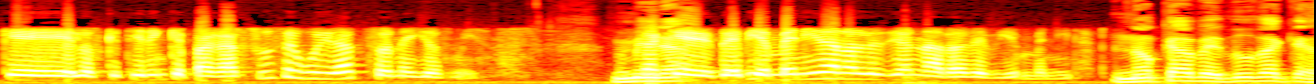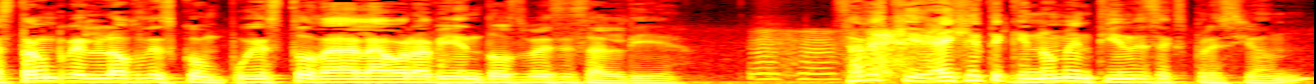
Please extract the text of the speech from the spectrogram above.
que los que tienen que pagar su seguridad son ellos mismos. O sea que de bienvenida no les dio nada de bienvenida. no cabe duda que hasta un reloj descompuesto da la hora bien dos veces al día. ¿Sabes que hay gente que no me entiende esa expresión?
